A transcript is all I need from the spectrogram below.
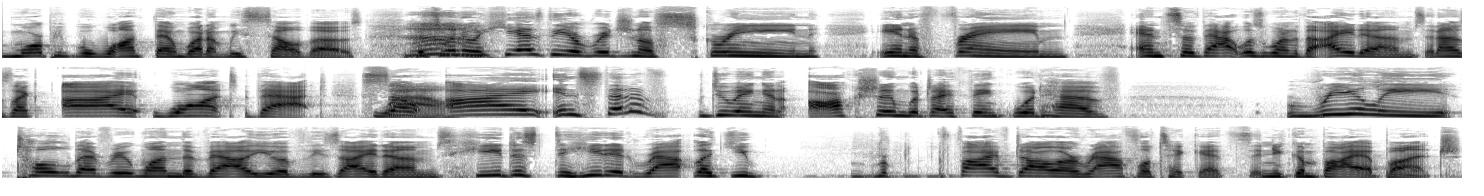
more people want them. Why don't we sell those? But so anyway, he has the original screen in a frame and so that was one of the items and I was like I want that. So Wow. I instead of doing an auction which I think would have really told everyone the value of these items. He just he did rap like you five dollar raffle tickets and you can buy a bunch,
